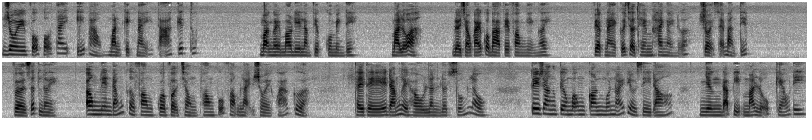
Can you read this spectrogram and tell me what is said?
rồi vỗ vỗ tay ý bảo màn kịch này đã kết thúc. Mọi người mau đi làm việc của mình đi. Mà lỗ à, đưa cháu gái của bà về phòng nghỉ ngơi. Việc này cứ chờ thêm hai ngày nữa rồi sẽ bàn tiếp. Vừa dứt lời, ông liền đóng cửa phòng của vợ chồng Phong Vũ Vọng lại rồi khóa cửa. Thấy thế đám người hầu lần lượt xuống lầu. Tuy rằng Tiểu Mộng còn muốn nói điều gì đó, nhưng đã bị má lỗ kéo đi.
